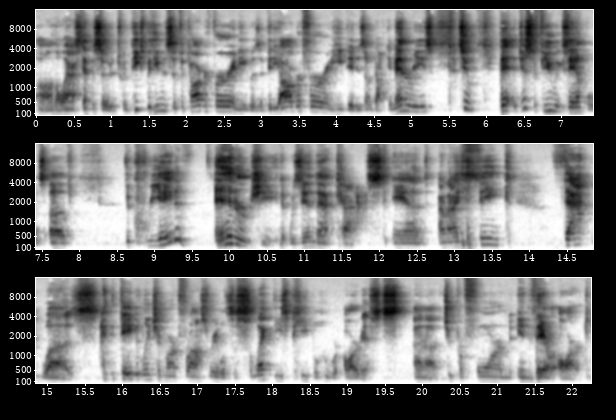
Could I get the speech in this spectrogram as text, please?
uh, on the last episode of Twin Peaks. But he was a photographer and he was a videographer and he did his own documentaries. So that, just a few examples of the creative energy that was in that cast, and and I think that was I think David Lynch and Mark Frost were able to select these people who were artists uh, to perform in their art,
